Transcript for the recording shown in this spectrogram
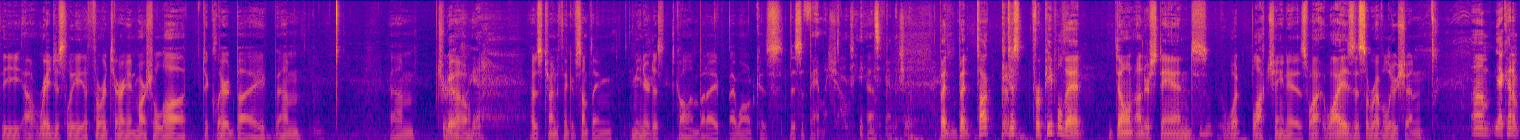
the outrageously authoritarian martial law declared by um, um, Trudeau. Yeah. I was trying to think of something meaner to call him, but I, I won't because this is a family show. Yeah. It's a family show. But but talk just for people that don't understand Mm-hmm. what blockchain is. Why why is this a revolution? Um, yeah, kind of.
